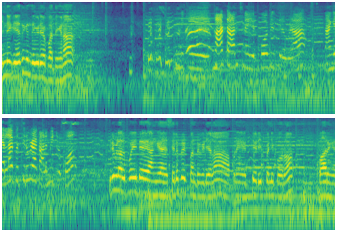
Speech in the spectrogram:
இன்னைக்கு எதுக்கு இந்த வீடியோ பார்த்தீங்கன்னா? இன்னைக்கு காட்டு ஆஞ்சநேயர் கோவில் திருவிழா. நாங்க எல்லாம் இப்ப திருவிழா கிளம்பிட்டு இருக்கோம். திருவிழாவில் போயிட்டு அங்கே செலிப்ரேட் பண்ணுற வீடியோலாம் அப்புறம் எடுத்து எடிட் பண்ணி போகிறோம் பாருங்க.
